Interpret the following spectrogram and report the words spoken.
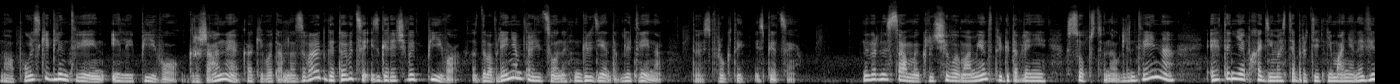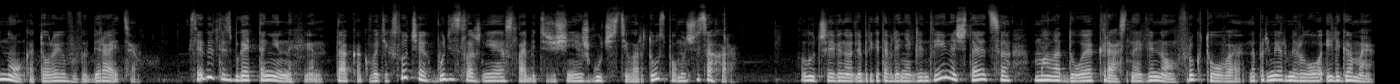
Ну а польский глинтвейн или пиво гржаное, как его там называют, готовится из горячего пива с добавлением традиционных ингредиентов глинтвейна, то есть фрукты и специи. Наверное, самый ключевой момент в приготовлении собственного глинтвейна – это необходимость обратить внимание на вино, которое вы выбираете. Следует избегать тонинных вин, так как в этих случаях будет сложнее ослабить ощущение жгучести во рту с помощью сахара – Лучшее вино для приготовления глинтвейна считается молодое красное вино, фруктовое, например, мерло или гаме,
